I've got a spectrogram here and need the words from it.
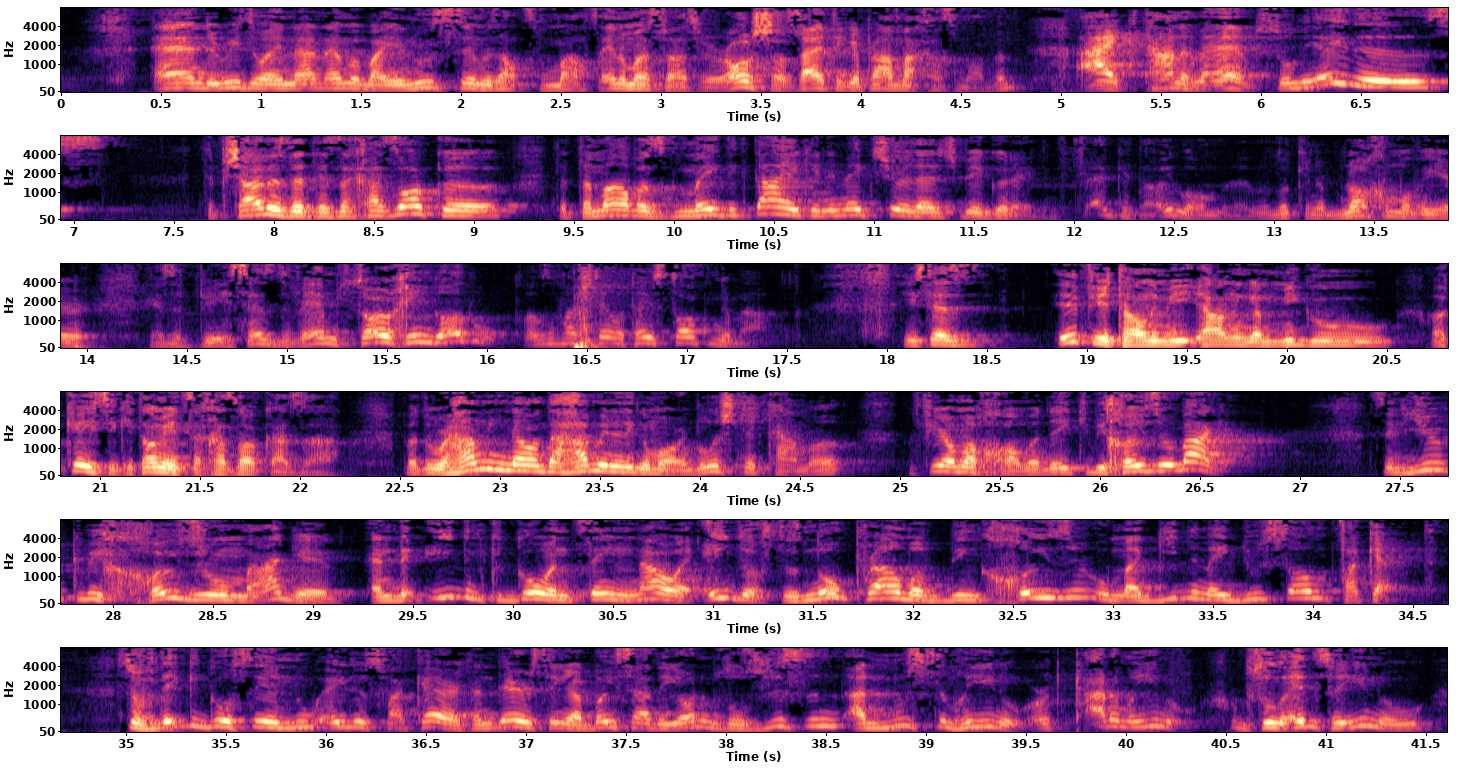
And the reason why not Emma by Yenusim is also Mas. Eno Mas Mas Rosh, as I think a Pram Machas Momim. I Ktanim Em. So the Eidus, the Pshad is that there's a Chazaka, that the Malvas made the Daik, and he makes sure that it should be a good Eidus. Frag it, Oilom, we're looking at Nochem over here, he says, the Vem Sorchin Godel. Doesn't understand what he's talking about. He says, if you're telling me, telling a Migu, okay, so you can tell me it's a Chazaka But we're handling now in the Hamid in the Gemara, the Lishna Kama, the Fir Machama, they could be Chayzer Magid. So if you could be Chayzer Magid, and the Edom could go and say now at Eidos, there's no problem of being Chayzer Umagidim Eidusam Fakert. So if they could go say a new Eidos Fakert, and they're saying Rabbi Sa'ad Yonim, so listen, Anusim Hayinu, or Karam Hayinu, Upsul Edis Hayinu,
